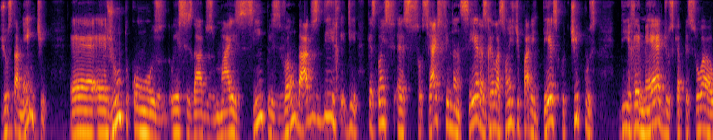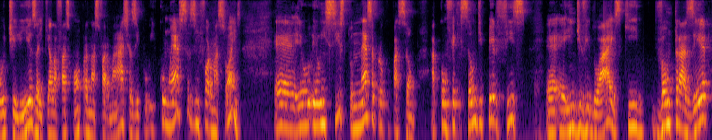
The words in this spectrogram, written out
justamente, é, é, junto com os, esses dados mais simples, vão dados de, de questões é, sociais, financeiras, relações de parentesco, tipos de remédios que a pessoa utiliza e que ela faz compra nas farmácias, e, e com essas informações, é, eu, eu, insisto nessa preocupação, a confecção de perfis é, individuais que vão trazer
